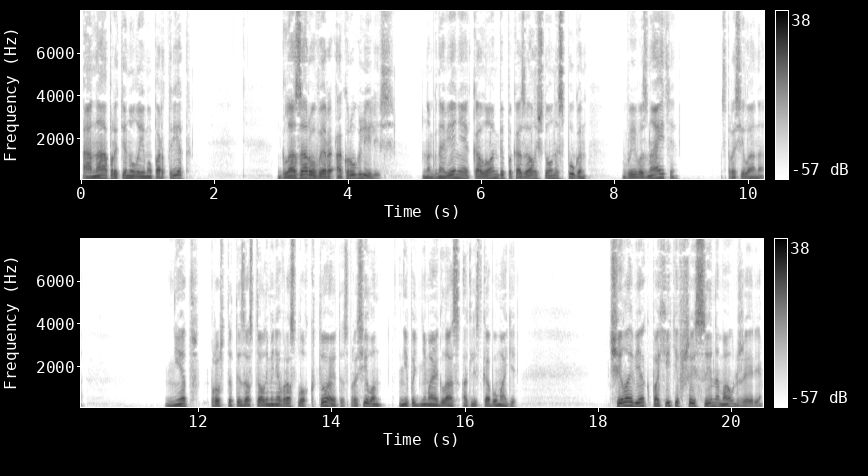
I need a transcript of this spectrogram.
Она протянула ему портрет. Глаза Рувера округлились. На мгновение Коломбе показалось, что он испуган. «Вы его знаете?» — спросила она. «Нет, просто ты застала меня врасплох. Кто это?» — спросил он, не поднимая глаз от листка бумаги. «Человек, похитивший сына Мауджери».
